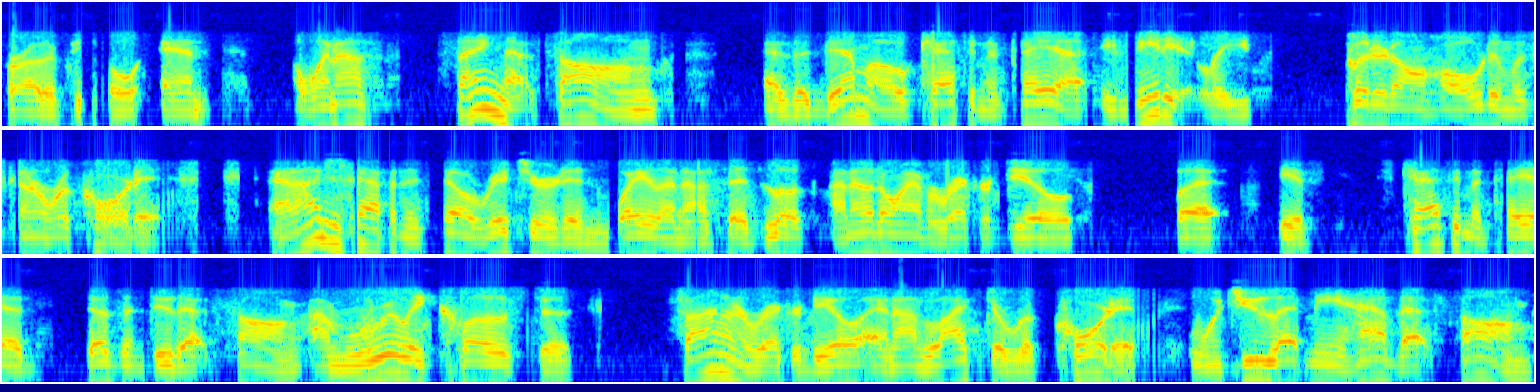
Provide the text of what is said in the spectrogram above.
for other people. And when I sang that song as a demo, Kathy Mattea immediately put it on hold and was going to record it. And I just happened to tell Richard and Wayland, I said, look, I know I don't have a record deal, but if Kathy Mattea doesn't do that song. I'm really close to signing a record deal and I'd like to record it. Would you let me have that song?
